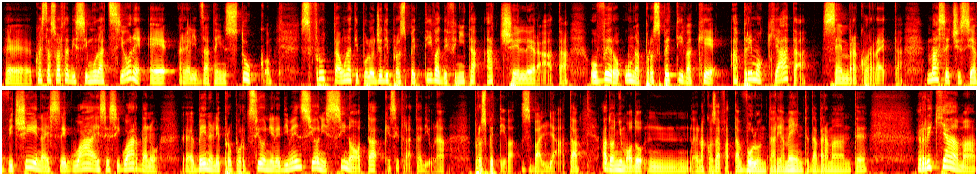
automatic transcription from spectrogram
Eh, questa sorta di simulazione è realizzata in stucco, sfrutta una tipologia di prospettiva definita accelerata, ovvero una prospettiva che a prima occhiata sembra corretta, ma se ci si avvicina e se, gua- e se si guardano eh, bene le proporzioni e le dimensioni, si nota che si tratta di una prospettiva sbagliata. Ad ogni modo mh, mm, è una cosa fatta volontariamente da Bramante. Richiama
